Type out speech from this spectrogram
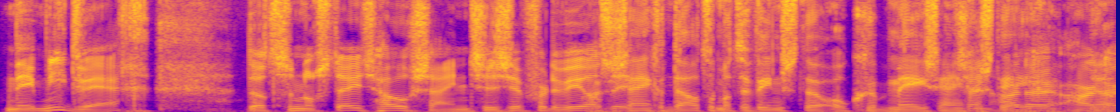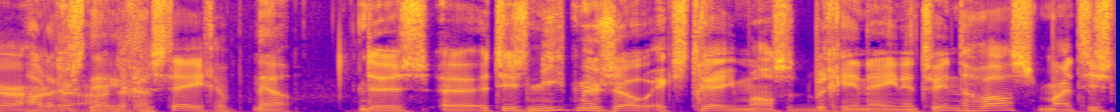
Neemt niet weg dat ze nog steeds hoog zijn. Ze, zijn voor de wereld maar ze zijn gedaald omdat de winsten ook mee zijn, zijn gestegen. Harder, harder, ja, harder, gestegen. harder gestegen. Ja. Dus uh, het is niet meer zo extreem als het begin 21 was. Maar het is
